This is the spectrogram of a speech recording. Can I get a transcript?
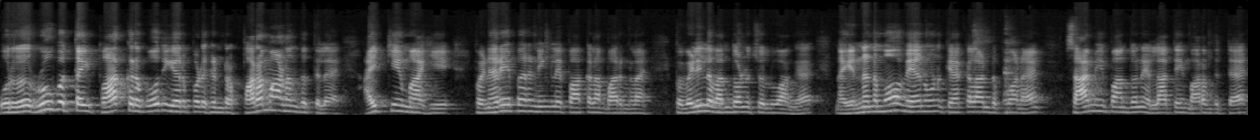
ஒரு ரூபத்தை பார்க்குற போது ஏற்படுகின்ற பரமானந்தத்தில் ஐக்கியமாகி இப்போ நிறைய பேரை நீங்களே பார்க்கலாம் பாருங்களேன். இப்போ வெளியில் வந்தோன்னு சொல்லுவாங்க நான் என்னென்னமோ வேணும்னு கேட்கலான்ட்டு போனேன். சாமி பார்த்தோன்னு எல்லாத்தையும் மறந்துட்டேன்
